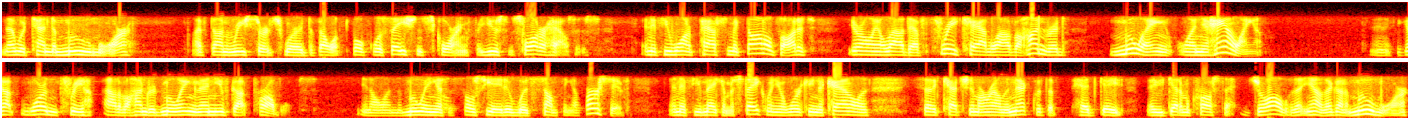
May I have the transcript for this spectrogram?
they would tend to moo more. I've done research where I developed vocalization scoring for use in slaughterhouses. And if you want to pass the McDonald's audit, you're only allowed to have three cattle out of a hundred mooing when you're handling them. And if you got more than three out of a hundred mooing, then you've got problems. You know, and the mooing is associated with something aversive. And if you make a mistake when you're working the cattle, and instead of catching them around the neck with the head gate, maybe get them across the jaw with it, you know, they're going to moo more.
